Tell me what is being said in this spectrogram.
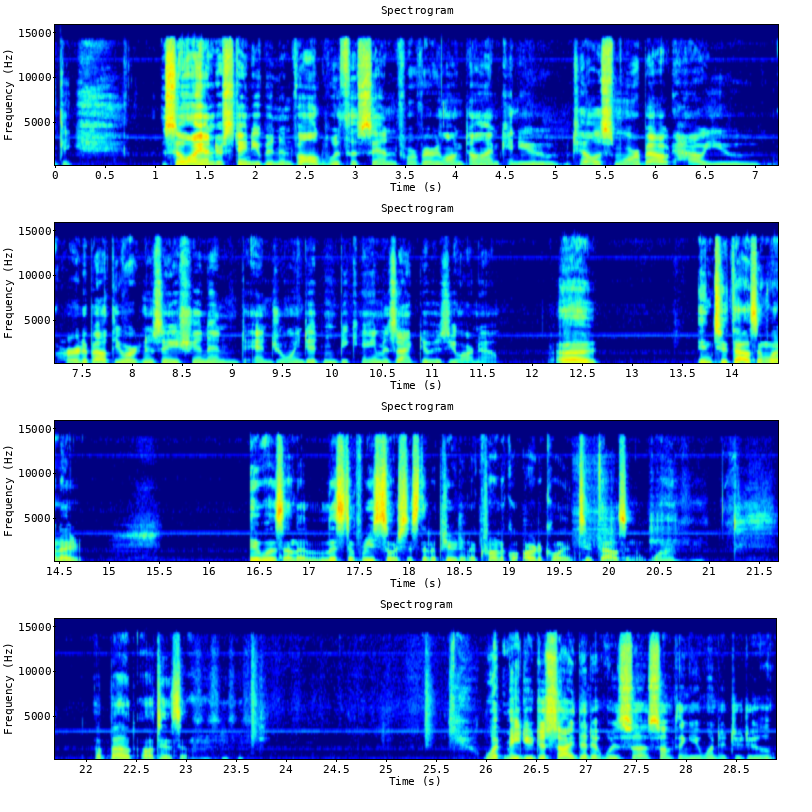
Okay. So I understand you've been involved with Aascend for a very long time. Can you tell us more about how you heard about the organization and, and joined it and became as active as you are now? Uh, in 2001, I it was on a list of resources that appeared in a Chronicle article in 2001 about autism. What made you decide that it was uh, something you wanted to do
